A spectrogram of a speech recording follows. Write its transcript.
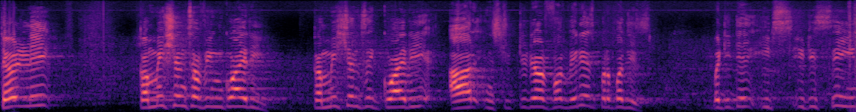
Thirdly, commissions of inquiry. Commissions inquiry are instituted for various purposes. But it is, it is seen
